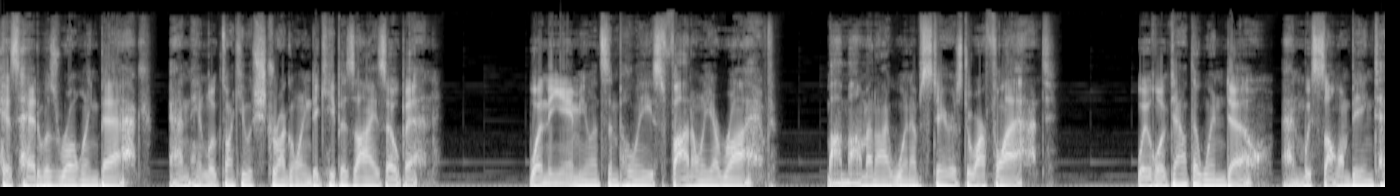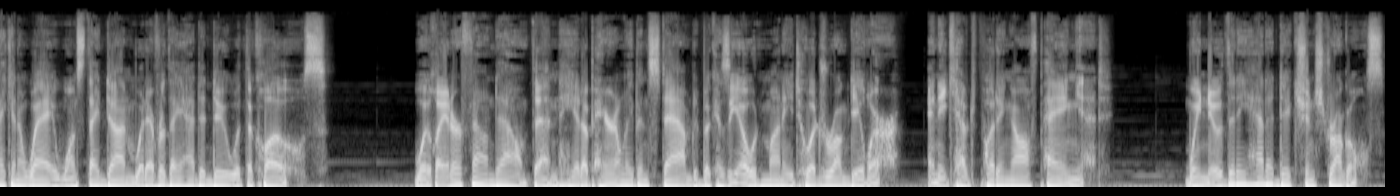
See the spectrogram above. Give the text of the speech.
his head was rolling back and he looked like he was struggling to keep his eyes open. When the ambulance and police finally arrived, my mom and I went upstairs to our flat. We looked out the window and we saw him being taken away once they'd done whatever they had to do with the close. We later found out that he had apparently been stabbed because he owed money to a drug dealer and he kept putting off paying it. We knew that he had addiction struggles,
